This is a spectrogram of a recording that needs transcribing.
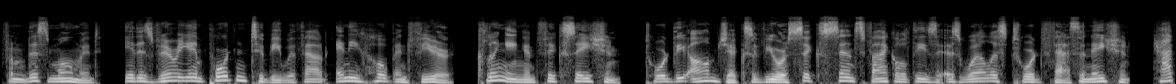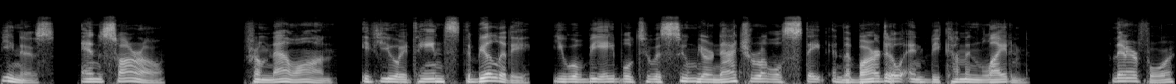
From this moment, it is very important to be without any hope and fear, clinging and fixation, toward the objects of your six sense faculties as well as toward fascination, happiness, and sorrow. From now on, if you attain stability, you will be able to assume your natural state in the bardo and become enlightened. Therefore,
